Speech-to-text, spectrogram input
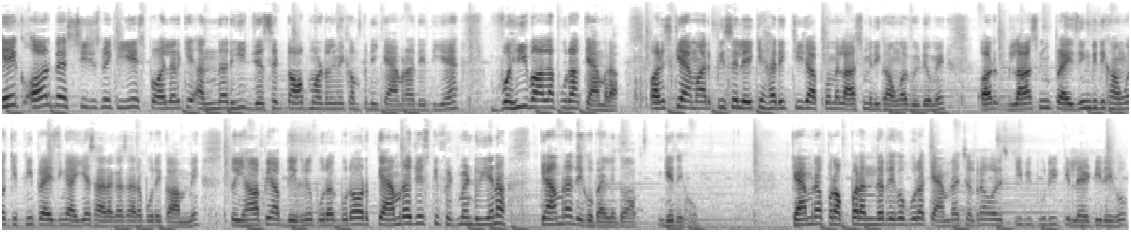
एक और बेस्ट चीज़ इसमें की ये स्पॉयलर के अंदर ही जैसे टॉप मॉडल में कंपनी कैमरा देती है, वही वाला पूरा कैमरा और इसके एमआरपी से लेके हर एक चीज़ आपको मैं लास्ट में दिखाऊँगा वीडियो में। और लास्ट में प्राइसिंग भी दिखाऊँगा, कितनी प्राइसिंग आई है सारा का सारा पूरे काम में। तो यहाँ पे आप देख रहे हो पूरा पूरा। और कैमरा जो इसकी फिटमेंट हुई है ना कैमरा देखो पहले तो आप, ये देखो। कैमरा प्रॉपर अंदर देखो, पूरा कैमरा चल रहा है और इसकी भी पूरी क्लैरिटी देखो।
